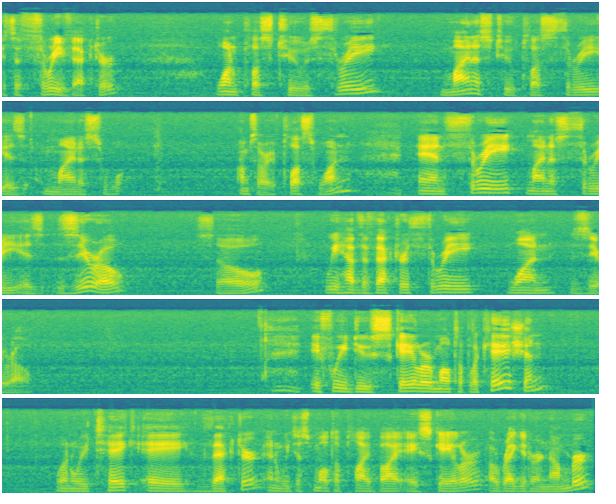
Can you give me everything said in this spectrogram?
it's a 3 vector. 1 plus 2 is 3. Minus 2 plus 3 is minus 1. I'm sorry, plus 1. And 3 minus 3 is 0. So we have the vector 3, 1, 0. If we do scalar multiplication, when we take a vector and we just multiply by a scalar, a regular number,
